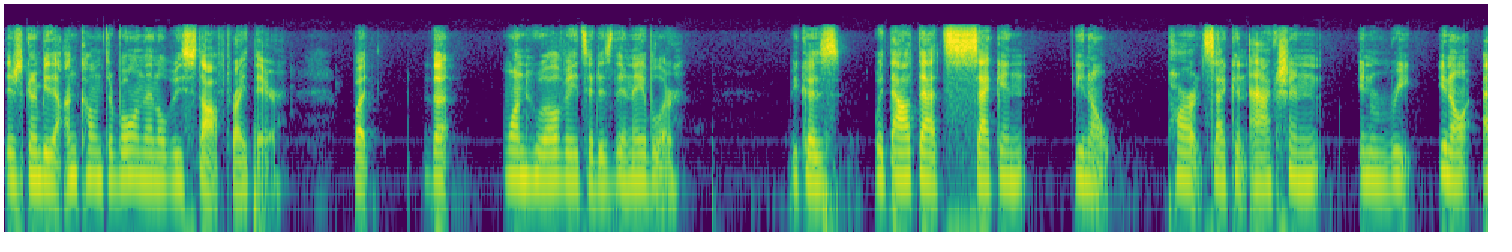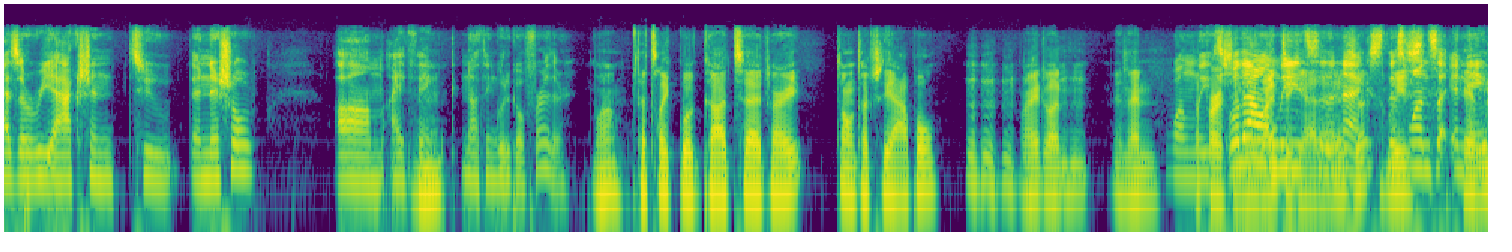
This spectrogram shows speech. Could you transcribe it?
there's going to be the uncomfortable and then it'll be stopped right there. But the one who elevates it is the enabler. Because without that second, you know, part, second action in re, you know, as a reaction to the initial, um, I think nothing would go further. Well, that's like what God said, right? Don't touch the apple, right? What? Mhm. And then One The leads person well, who that one went leads together to the is it- next. This leads- one's the enabler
